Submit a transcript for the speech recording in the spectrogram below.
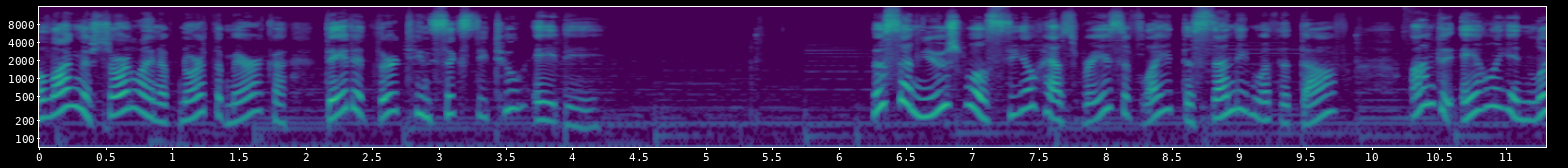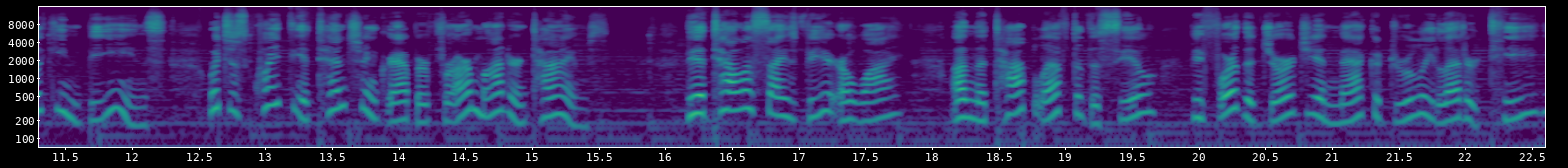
along the shoreline of North America dated 1362 AD? This unusual seal has rays of light descending with a dove onto alien-looking beings, which is quite the attention grabber for our modern times. The italicized V or Y on the top left of the seal before the Georgian Mkhedruli letter T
